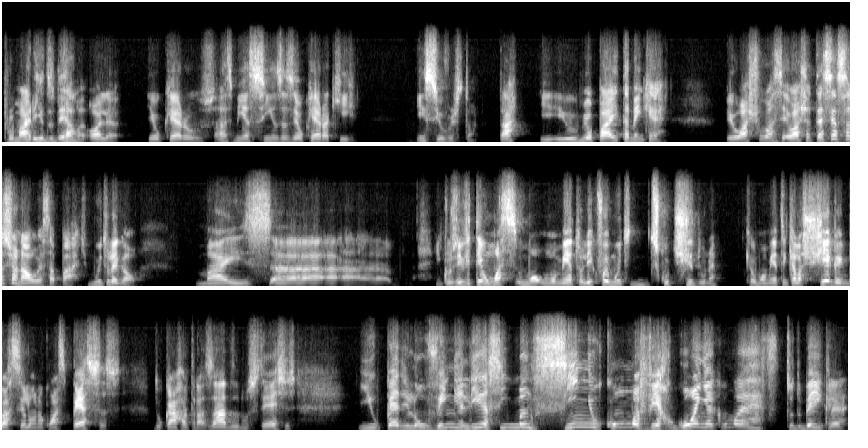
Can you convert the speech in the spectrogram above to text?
pro marido dela: Olha, eu quero as minhas cinzas, eu quero aqui, em Silverstone, tá? E, e o meu pai também quer. Eu acho, eu acho até sensacional essa parte, muito legal. Mas, uh, inclusive, tem uma, um momento ali que foi muito discutido, né? Que é o momento em que ela chega em Barcelona com as peças do carro atrasado nos testes e o Pedro vem ali assim, mansinho, com uma vergonha. Com uma... É, tudo bem, Claire?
